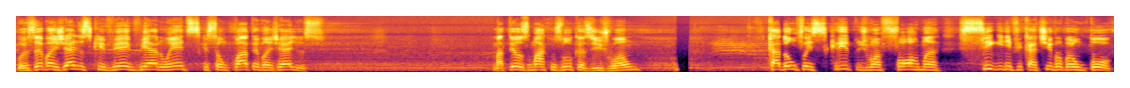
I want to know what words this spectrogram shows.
Os evangelhos que vieram antes, que são quatro evangelhos, Mateus, Marcos, Lucas e João, cada um foi escrito de uma forma significativa para um povo.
